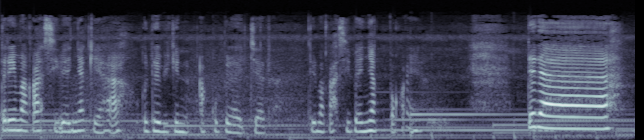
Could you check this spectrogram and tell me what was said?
Terima kasih banyak ya udah bikin aku belajar. Terima kasih banyak pokoknya. Dadah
